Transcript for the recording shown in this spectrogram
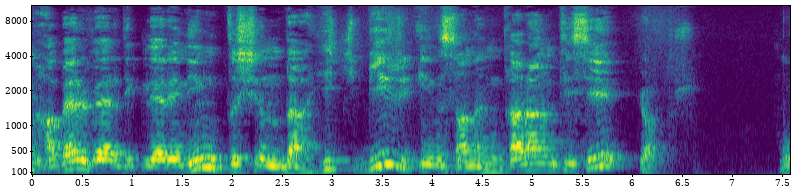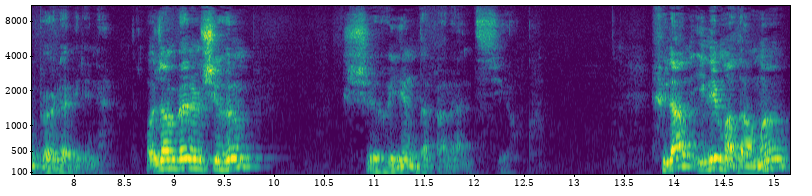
haber verdiklerinin dışında hiçbir insanın garantisi yoktur. Bu böyle biline. Hocam benim şıhım, şıhıyın da garantisi yok. Filan ilim adamı,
